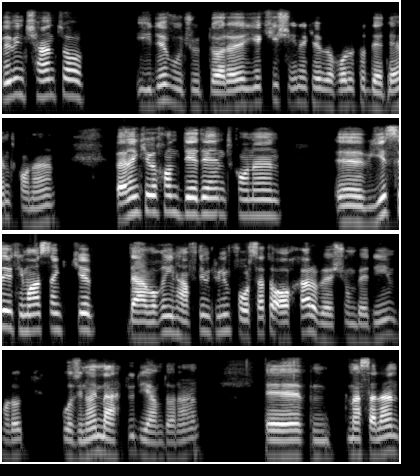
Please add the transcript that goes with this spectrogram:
ببین چند تا ایده وجود داره. یکیش اینه که به قول تو dead end کنن. برای اینکه بخوان dead end کنن یه سری تیم‌ها هستن که در واقع این هفته می‌تونیم فرصت آخر رو بهشون بدیم. حالا گزینه‌های محدودی هم دارن. مثلا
